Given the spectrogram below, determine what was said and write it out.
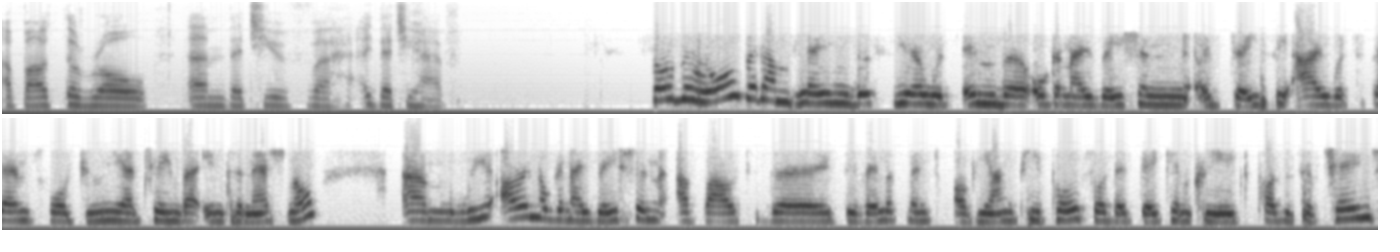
about the role um, that you've uh, that you have? So the role that I'm playing this year within the organization uh, JCI, which stands for Junior Chamber International, um, we are an organization about the development of young people so that they can create positive change.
